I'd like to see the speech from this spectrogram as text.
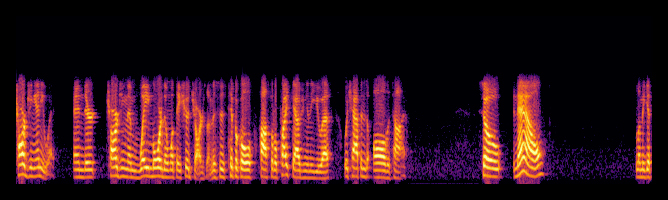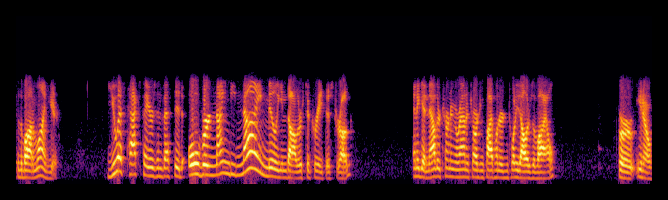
charging anyway, and they're charging them way more than what they should charge them. This is typical hospital price gouging in the U.S., which happens all the time. So now, let me get to the bottom line here. U.S. taxpayers invested over $99 million to create this drug. And again, now they're turning around and charging $520 a vial for, you know,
